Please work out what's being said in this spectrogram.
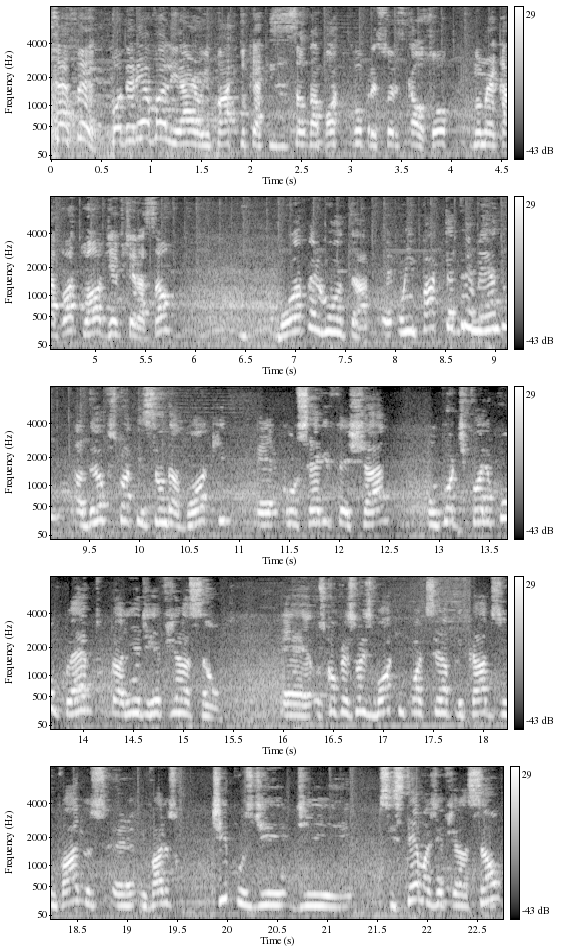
Chefe, poderia avaliar o impacto que a aquisição da Bock Compressores causou no mercado atual de refrigeração? Boa pergunta. É, o impacto é tremendo. A Danfoss, com a aquisição da Bock, é, consegue fechar um portfólio completo para a linha de refrigeração é, os compressores Bock podem ser aplicados em vários, é, em vários tipos de, de sistemas de refrigeração.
